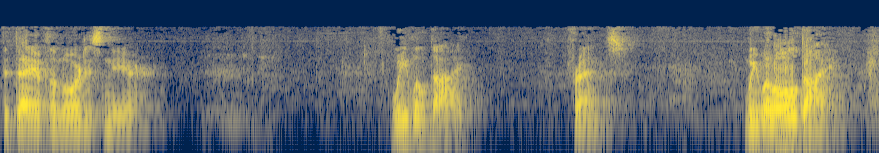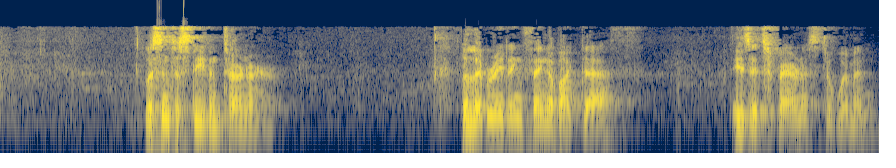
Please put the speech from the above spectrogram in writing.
The day of the Lord is near. We will die, friends. We will all die. Listen to Stephen Turner. The liberating thing about death is its fairness to women,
